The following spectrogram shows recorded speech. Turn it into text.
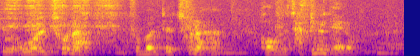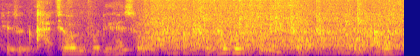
그래서 5월 초나 두 번째 초나 거기서 잡히는 대로 그래서 가차원 거리해서 그 상권도 좀 있고 또 바로 또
